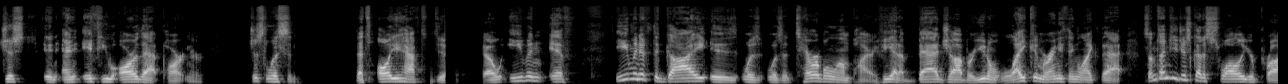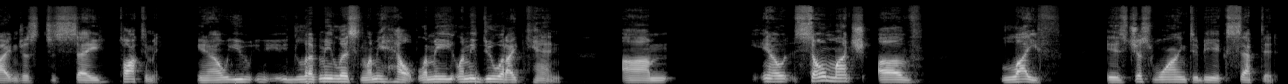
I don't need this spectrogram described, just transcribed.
just and, and if you are that partner, just listen. That's all you have to do. You know, even if even if the guy is was was a terrible umpire, if he had a bad job or you don't like him or anything like that, sometimes you just got to swallow your pride and just just say, "Talk to me." You know, you, you, let me listen, let me help, let me let me do what I can. Um, you know, so much of life is just wanting to be accepted,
